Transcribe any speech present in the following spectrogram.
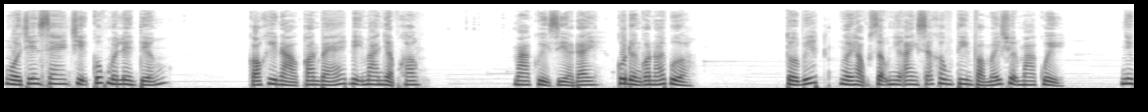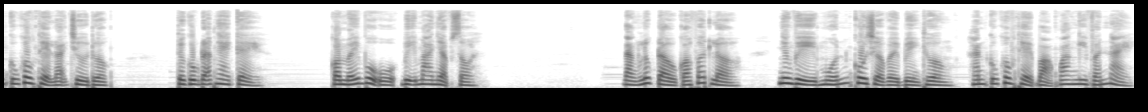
Ngồi trên xe chị Cúc mới lên tiếng. Có khi nào con bé bị ma nhập không? Ma quỷ gì ở đây? Cô đừng có nói bừa. Tôi biết người học rộng như anh sẽ không tin vào mấy chuyện ma quỷ. Nhưng cũng không thể loại trừ được. Tôi cũng đã nghe kể. Có mấy vụ bị ma nhập rồi. Đằng lúc đầu có phớt lờ. Nhưng vì muốn cô trở về bình thường, hắn cũng không thể bỏ qua nghi vấn này.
